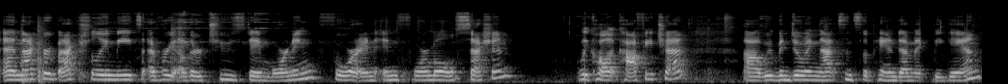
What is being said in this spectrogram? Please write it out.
And that group actually meets every other Tuesday morning for an informal session. We call it Coffee Chat. Uh, we've been doing that since the pandemic began.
